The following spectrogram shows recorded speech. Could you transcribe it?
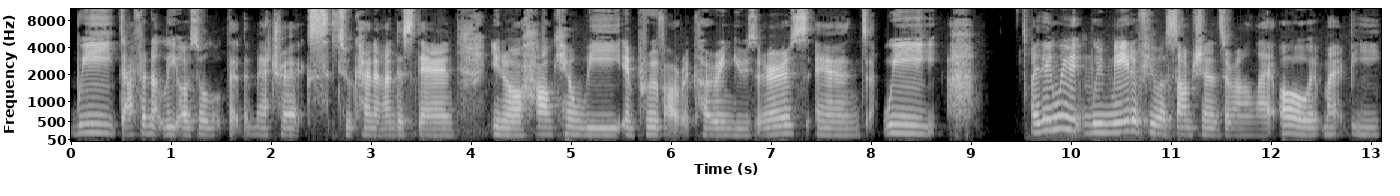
we definitely also looked at the metrics to kind of understand, you know, how can we improve our recurring users and we I think we, we made a few assumptions around like, oh, it might be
